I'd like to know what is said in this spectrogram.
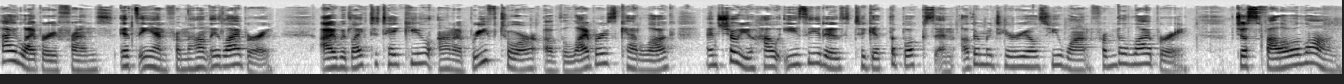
Hi, library friends. It's Anne from the Huntley Library. I would like to take you on a brief tour of the library's catalog and show you how easy it is to get the books and other materials you want from the library. Just follow along.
